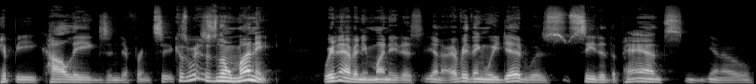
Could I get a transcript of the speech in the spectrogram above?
hippie colleagues in different cities because there's no money. We didn't have any money to, you know, everything we did was seat of the pants, you know,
